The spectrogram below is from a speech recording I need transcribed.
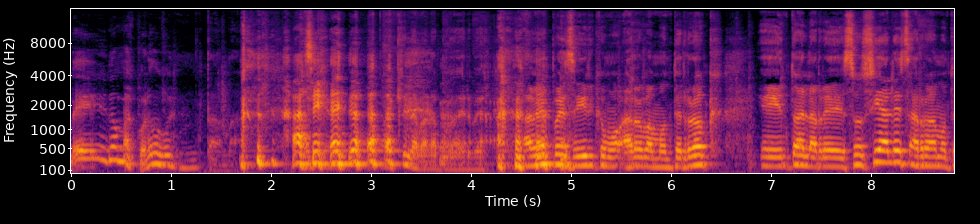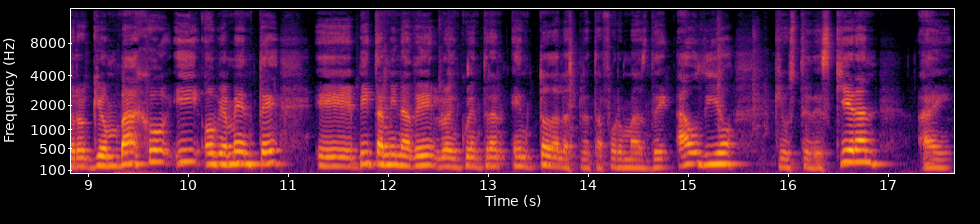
Eh, no me acuerdo, güey. Madre. Ah. Aquí la van a poder ver. A mí me pueden seguir como arroba Monterrock en todas las redes sociales, arroba Monterrock guion bajo y obviamente eh, Vitamina D lo encuentran en todas las plataformas de audio que ustedes quieran. Ahí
